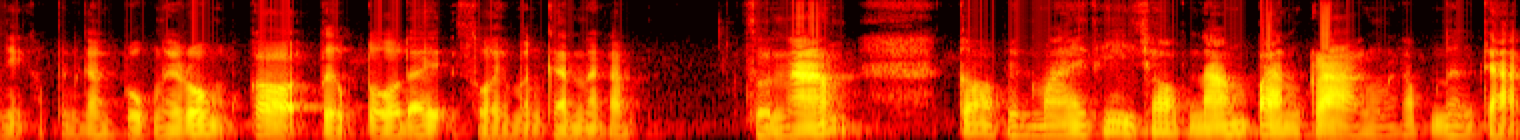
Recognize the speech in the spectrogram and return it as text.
นี่ครับเป็นการปลูกในร่มก็เติบโตได้สวยเหมือนกันนะครับ ส่วนน้ำ ก็เป็นไม้ที่ชอบน้ำปานกลางนะครับ เนื่องจาก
